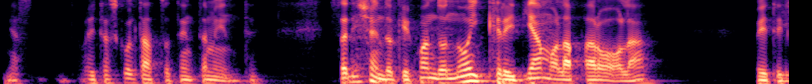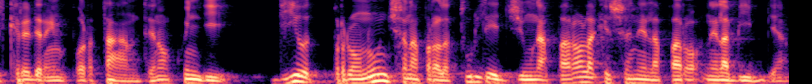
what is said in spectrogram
Mi avete ascoltato attentamente? Sta dicendo che quando noi crediamo alla parola, vedete il credere è importante, no? Quindi Dio pronuncia una parola, tu leggi una parola che c'è nella, paro- nella Bibbia,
